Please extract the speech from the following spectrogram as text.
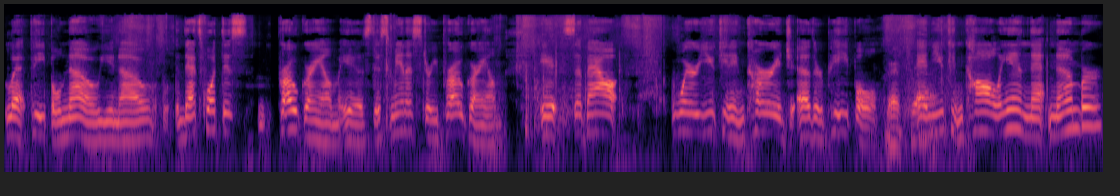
let people know, you know, that's what this program is, this ministry program. It's about where you can encourage other people. Right. And you can call in that number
